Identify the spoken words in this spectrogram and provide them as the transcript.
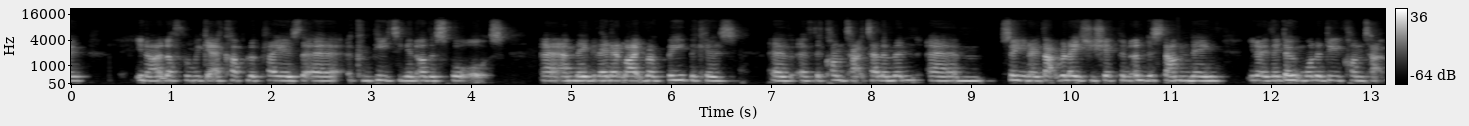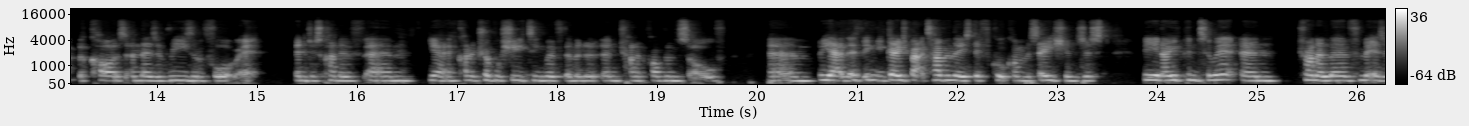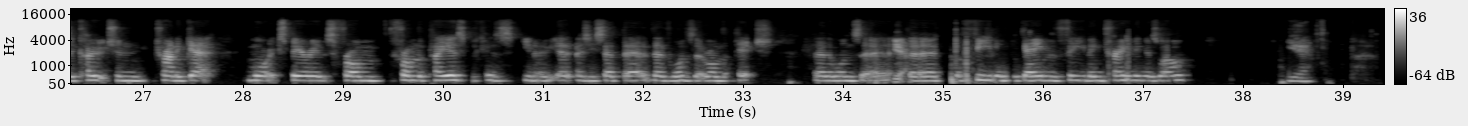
you know, I love when we get a couple of players that are competing in other sports, uh, and maybe they don't like rugby because of, of the contact element. Um, so, you know, that relationship and understanding. You know, they don't want to do contact because, and there's a reason for it and just kind of um, yeah, kind of troubleshooting with them and, and trying to problem solve. Um, but yeah, I think it goes back to having those difficult conversations, just being open to it and trying to learn from it as a coach and trying to get more experience from from the players because you know as you said they're they're the ones that are on the pitch they're the ones that are, yeah. that are feeling the game and feeling training as well yeah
